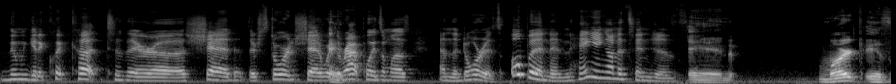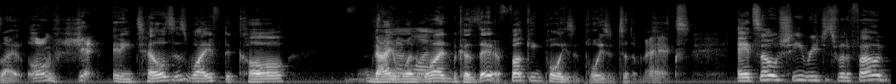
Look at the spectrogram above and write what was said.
then we get a quick cut to their uh, shed, their storage shed where the rat poison was, and the door is open and hanging on its hinges. and Mark is like, "Oh shit!" and he tells his wife to call nine one one because they are fucking poison, poison to the max. And so she reaches for the phone.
